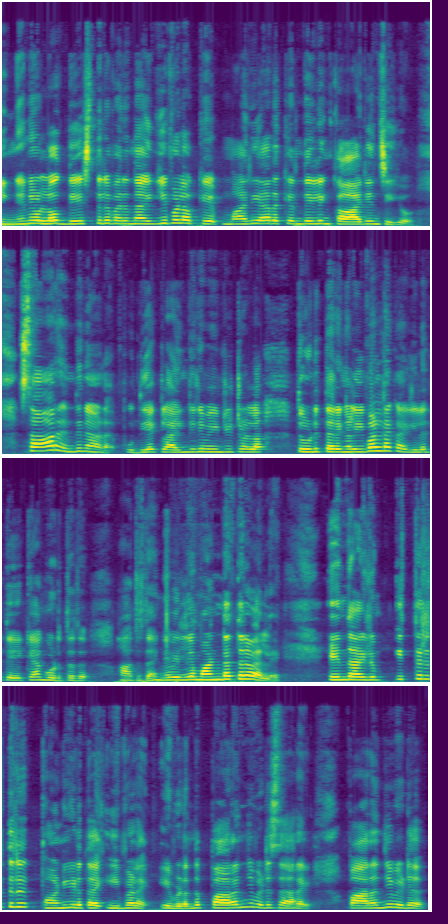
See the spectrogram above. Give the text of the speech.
ഇങ്ങനെയുള്ള ഉദ്ദേശത്തിൽ വരുന്ന ഇവളൊക്കെ മര്യാദയ്ക്ക് എന്തെങ്കിലും കാര്യം ചെയ്യുമോ സാർ എന്തിനാണ് പുതിയ ക്ലയന്റിന് വേണ്ടിയിട്ടുള്ള തുണിത്തരങ്ങൾ ഇവളുടെ കയ്യിൽ തേക്കാൻ കൊടുത്തത്? അത് തന്നെ വലിയ മണ്ടത്തരമല്ലേ? എന്തായാലും ഇത്തരത്തിൽ പണിയെടുത്ത ഇവളെ ഇവിടുന്ന് പറഞ്ഞു വിട് സാറേ. പറഞ്ഞു വിട്.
